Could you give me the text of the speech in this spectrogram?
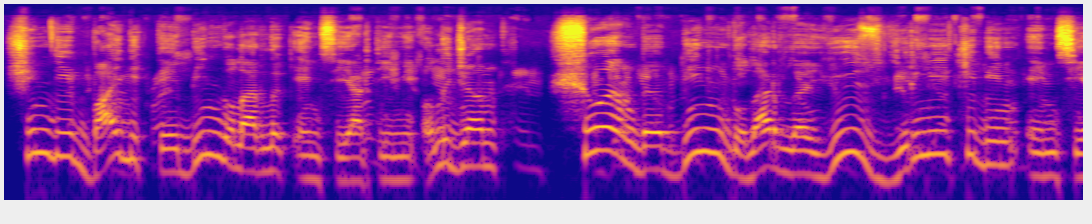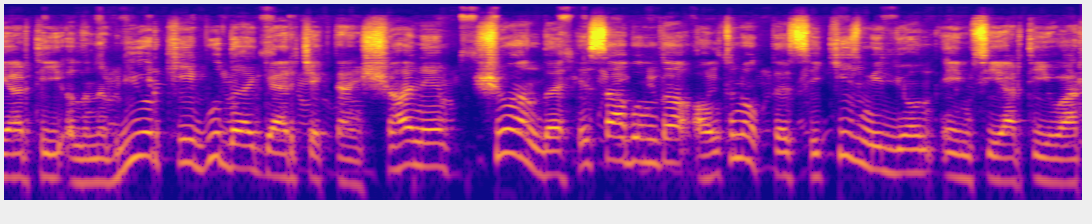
Şimdi Bybit'te 1000 dolarlık MCRT'mi alacağım. Şu anda 1000 dolarla 122 bin MCRT alınabiliyor ki bu da gerçekten şahane. Şu anda hesabımda 6.8 milyon MCRT var.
